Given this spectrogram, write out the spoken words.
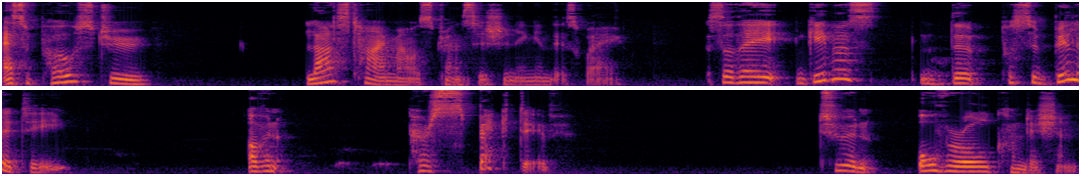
As opposed to last time I was transitioning in this way. So they give us the possibility of an perspective to an overall condition.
